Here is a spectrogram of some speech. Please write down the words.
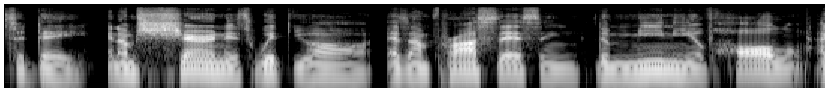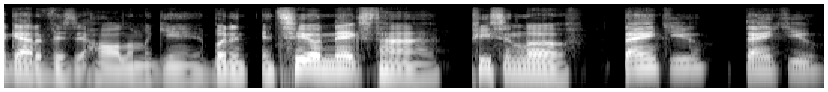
today. And I'm sharing this with you all as I'm processing the meaning of Harlem. I got to visit Harlem again. But in, until next time, peace and love. Thank you, thank you,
